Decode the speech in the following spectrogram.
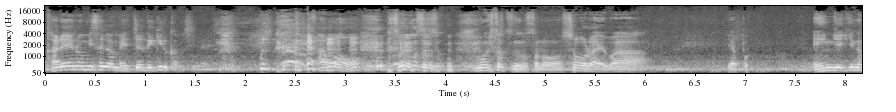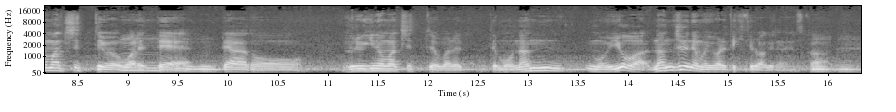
カレーの店がめっちゃできるかもしれない あもうそれこそもう一つのその将来はやっぱ演劇の街って呼ばれて、うんうんうんであの古着の街って呼ばれてもう何もう要は何十年も言われてきてるわけじゃないですか、うんうん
